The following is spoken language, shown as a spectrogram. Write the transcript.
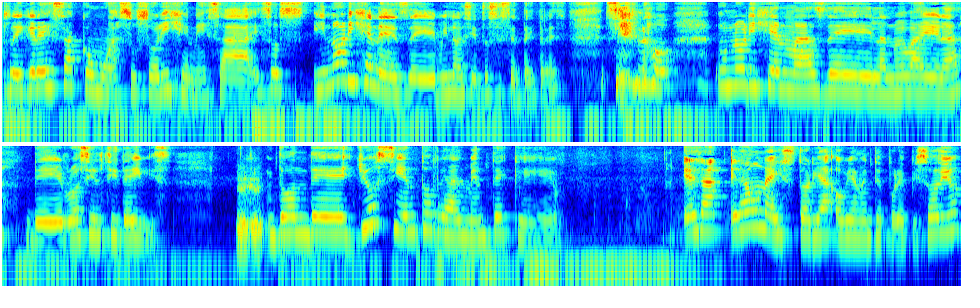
regresa como a sus orígenes, a esos, y no orígenes de 1963, sino un origen más de la nueva era de Russell T. Davis donde yo siento realmente que era, era una historia, obviamente por episodio,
